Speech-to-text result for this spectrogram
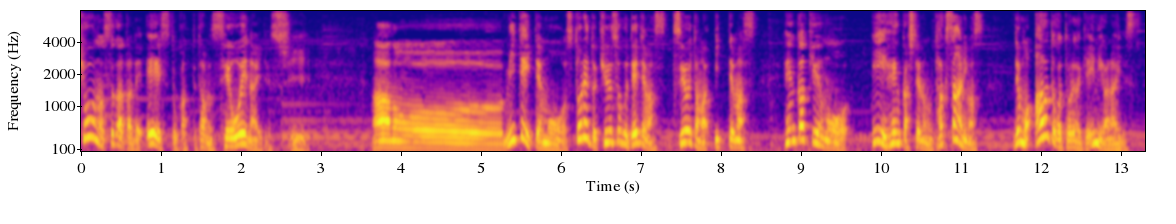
今日の姿でエースとかって多分背負えないですしあのー、見ていてもストレート急速出てます。強い球いってます。変化球もいい変化してるのもたくさんあります。でもアウトが取れなきゃ意味がないです。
